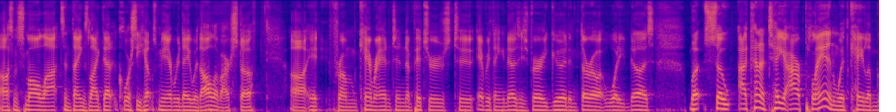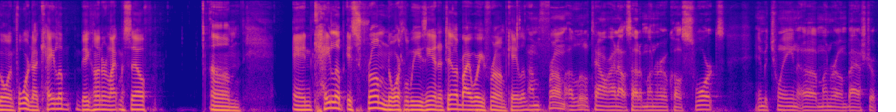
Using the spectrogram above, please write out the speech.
uh, some small lots and things like that. Of course, he helps me every day with all of our stuff, uh, it from camera editing to pictures to everything he does. He's very good and thorough at what he does. But so I kind of tell you our plan with Caleb going forward. Now, Caleb, big hunter like myself, um and Caleb is from North Louisiana. Tell everybody where you're from, Caleb. I'm from a little town right outside of Monroe called Swartz, in between uh, Monroe and Bastrop.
